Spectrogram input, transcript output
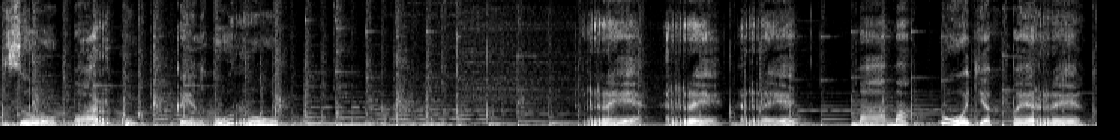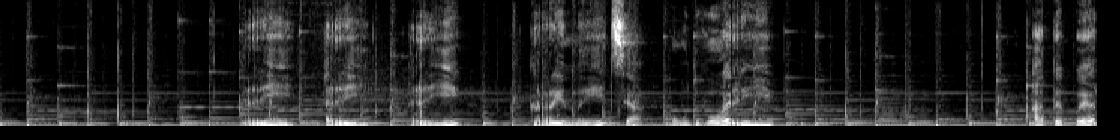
в зоопарку кенгуру. Ре, ре, ре, мама одяг пере. Рі, рі, рі, криниця у дворі. А тепер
